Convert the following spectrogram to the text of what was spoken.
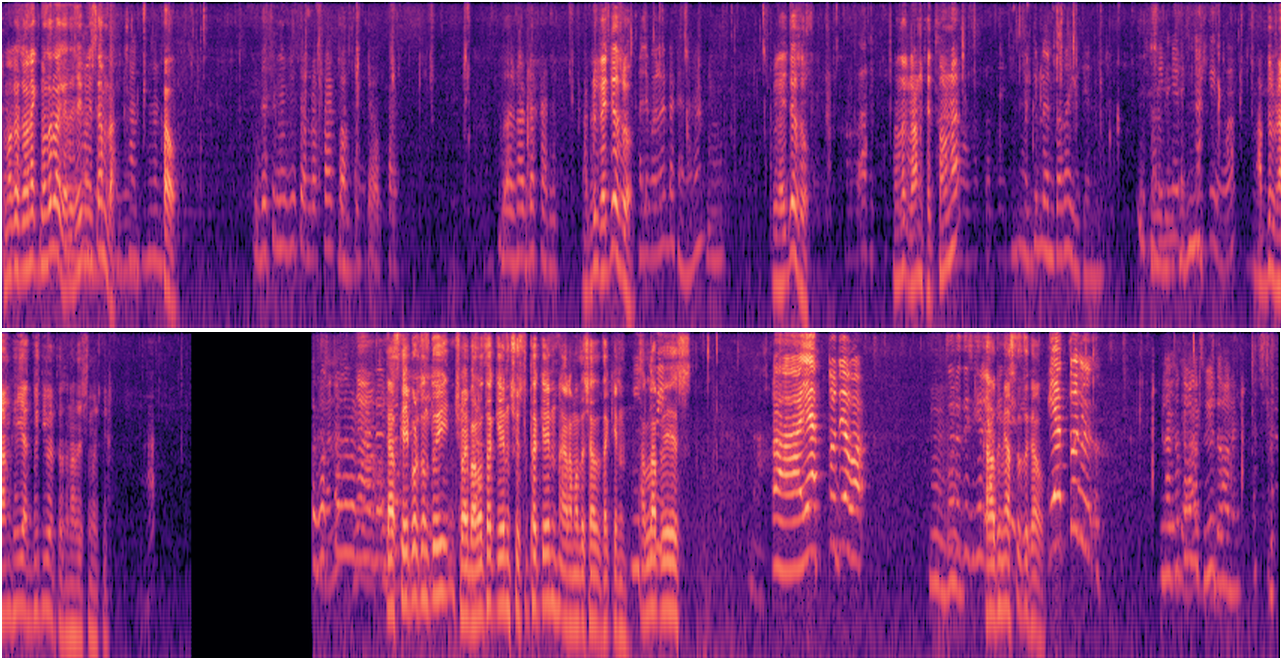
তোমার কাছে অনেক মজা লাগে দেশি মুরগির চামড়া? খাও। দেশি মুরগির খাই কফিটাও খাই না খাইতেছো তুমি খাইতেছো? অনেক রান খেতে না? আব্দুল রান খাই এক বিতি পারতেছো না দেশি আজকে এই পর্যন্তই। সবাই ভালো থাকেন সুস্থ থাকেন আর আমাদের সাথে থাকেন। আল্লাহ হাফেজ। এত দেওয়া। খাও তুমি আস্তে আস্তে খাও। এত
